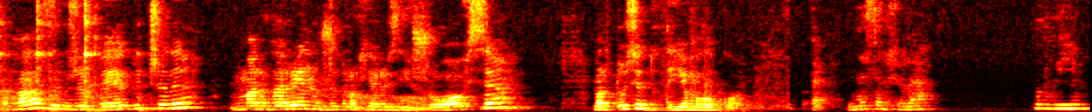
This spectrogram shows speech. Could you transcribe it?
Газ вже виключили. Маргарин вже трохи розійшовся. Мартуся додає молоко. Так, несемо сюди. Лиємо,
